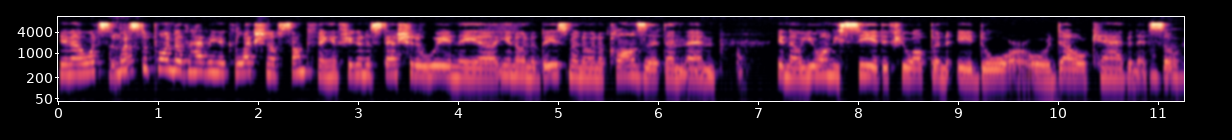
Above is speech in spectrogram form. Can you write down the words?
You know what's uh-huh. what's the point of having a collection of something if you're going to stash it away in a uh, you know in a basement or in a closet and and you know you only see it if you open a door or a double cabinet. Mm-hmm. So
